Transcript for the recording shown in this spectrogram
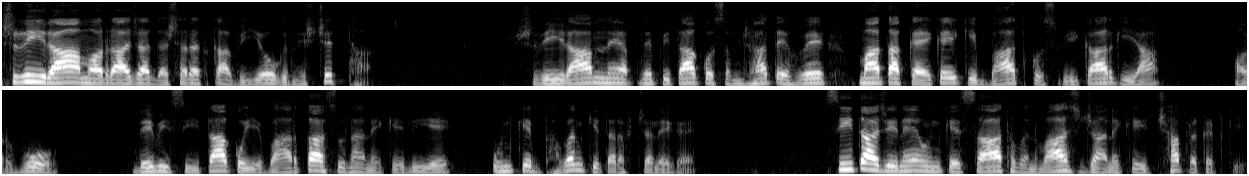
श्री राम और राजा दशरथ का वियोग निश्चित था। श्री राम ने अपने पिता को समझाते हुए माता कैकई की बात को स्वीकार किया और वो देवी सीता को ये वार्ता सुनाने के लिए उनके भवन की तरफ़ चले गए। सीता जी ने उनके साथ वनवास जाने की इच्छा प्रकट की।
